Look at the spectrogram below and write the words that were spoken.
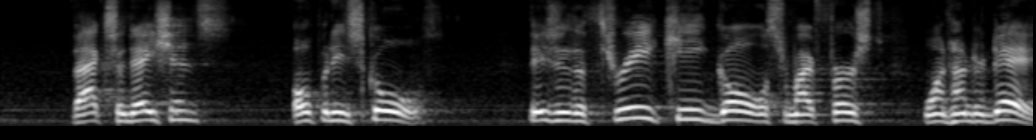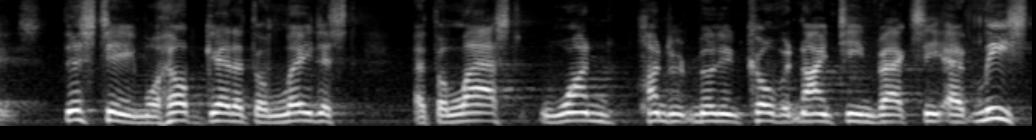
vaccinations, opening schools. These are the three key goals for my first 100 days. This team will help get at the latest, at the last 100 million COVID 19 vaccine, at least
